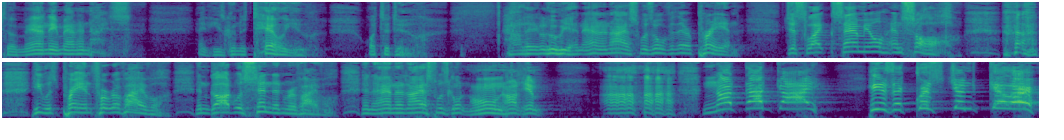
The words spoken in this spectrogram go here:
to a man named Ananias, and he's going to tell you what to do. Hallelujah. And Ananias was over there praying just like Samuel and Saul. he was praying for revival, and God was sending revival. And Ananias was going, No, not him. Uh, not that guy. He's a Christian killer.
